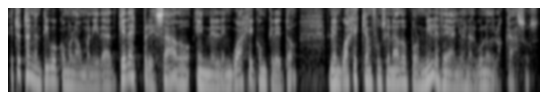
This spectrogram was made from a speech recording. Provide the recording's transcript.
Esto es tan antiguo como la humanidad, queda expresado en el lenguaje concreto, lenguajes que han funcionado por miles de años en algunos de los casos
